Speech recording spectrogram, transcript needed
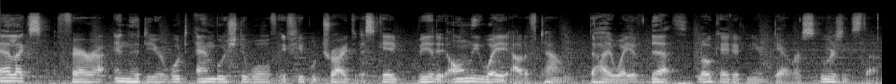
Alex, Farah and Hadir would ambush the wolf if he would try to escape via the only way out of town, the Highway of Death, located near Daras, Urzikstan.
